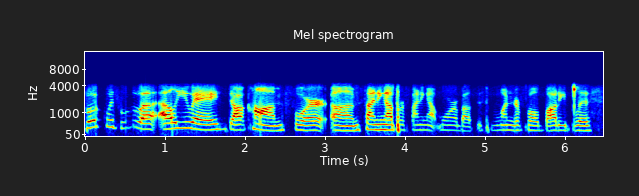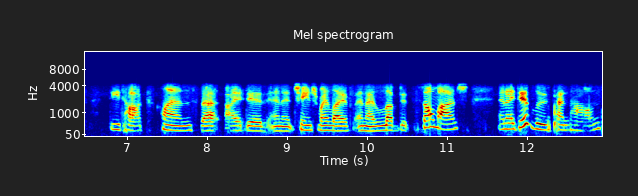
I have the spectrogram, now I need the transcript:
book with Lua, L-U-A dot com for um, signing up or finding out more about this wonderful body bliss detox cleanse that I did, and it changed my life, and I loved it so much. And I did lose 10 pounds,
